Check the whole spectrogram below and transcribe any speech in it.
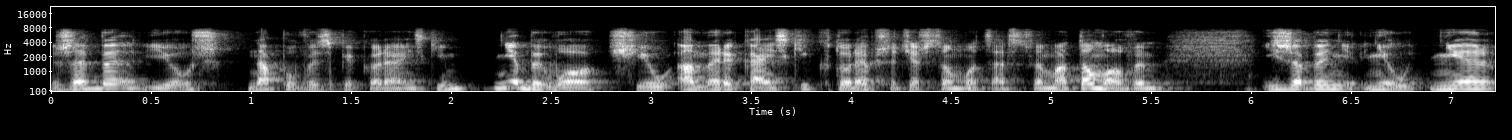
żeby już na Półwyspie Koreańskim nie było sił amerykańskich, które przecież są mocarstwem atomowym i żeby nie, nie, e,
